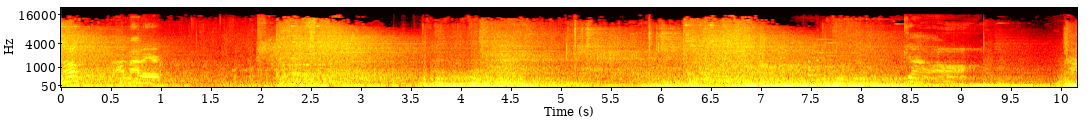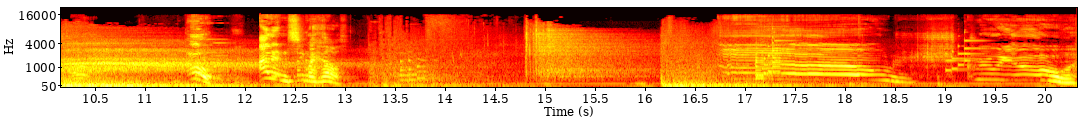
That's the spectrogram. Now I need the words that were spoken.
Nope, I'm out of here. Oh. oh! I didn't see my health. You!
